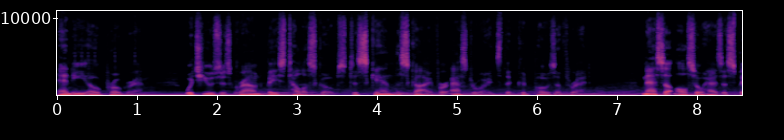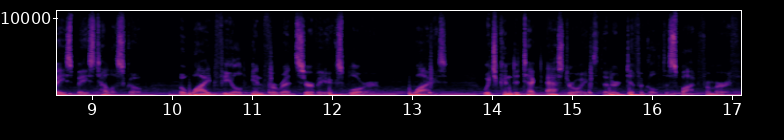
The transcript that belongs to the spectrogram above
NEO program, which uses ground-based telescopes to scan the sky for asteroids that could pose a threat. NASA also has a space-based telescope, the Wide Field Infrared Survey Explorer, WISE, which can detect asteroids that are difficult to spot from Earth.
